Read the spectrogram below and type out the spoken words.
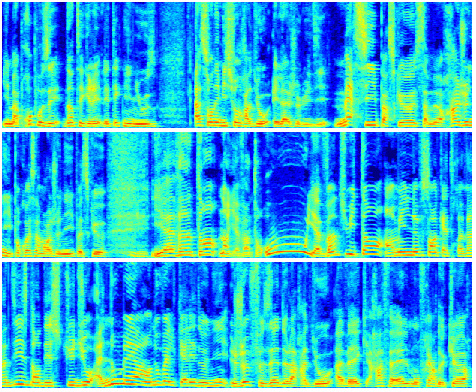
il m'a proposé d'intégrer les Techni News à son émission de radio. Et là, je lui dis merci parce que ça me rajeunit. Pourquoi ça me rajeunit? Parce que il y a 20 ans, non, il y a 20 ans, ouh, il y a 28 ans, en 1990, dans des studios à Nouméa, en Nouvelle-Calédonie, je faisais de la radio avec Raphaël, mon frère de cœur.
